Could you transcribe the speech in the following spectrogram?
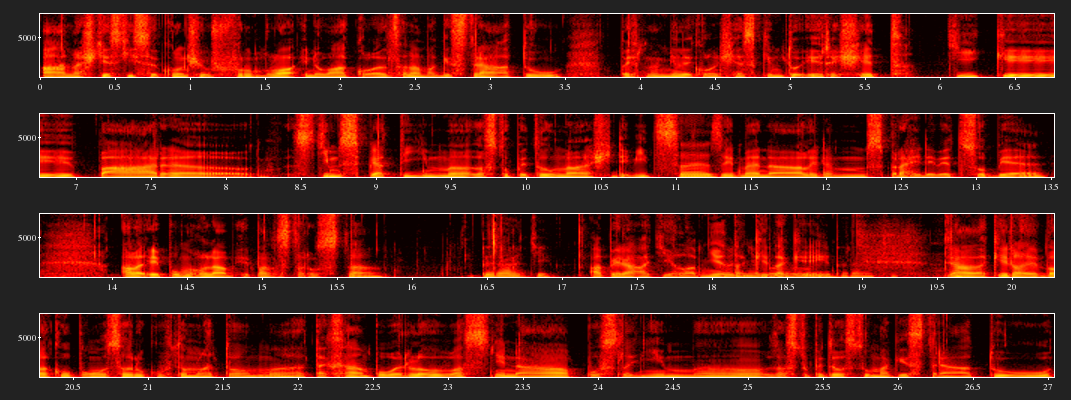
a naštěstí se konečně už formulovala i nová koalice na magistrátu, tak jsme měli konečně s kým to i řešit. Díky pár eh, s tím spjatým zastupitelům na naší devíce, zejména lidem z Prahy 9 sobě, ale i pomohl nám i pan starosta. Piráti. A Piráti hlavně, Hodně taky, taky. Piráti ty nám taky dali velkou pomoc ruku v tomhle tak se nám povedlo vlastně na posledním eh, zastupitelstvu magistrátu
